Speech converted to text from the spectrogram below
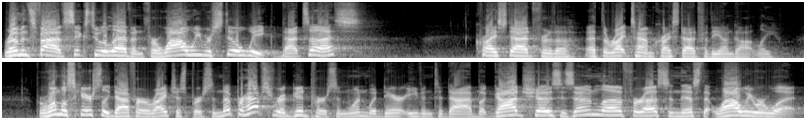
Romans 5, 6 to 11. For while we were still weak, that's us, Christ died for the, at the right time, Christ died for the ungodly. For one will scarcely die for a righteous person, though perhaps for a good person one would dare even to die. But God shows his own love for us in this that while we were what?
